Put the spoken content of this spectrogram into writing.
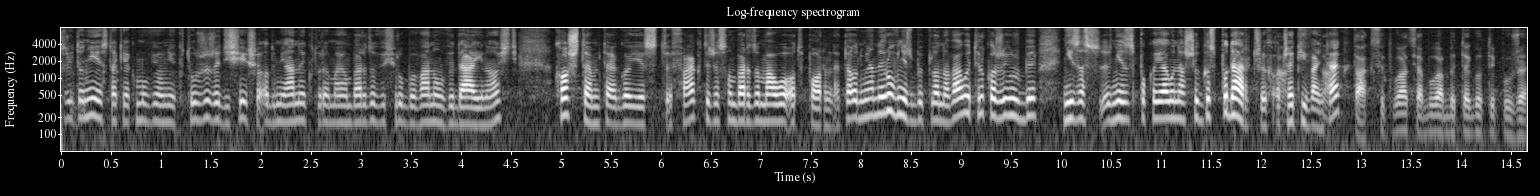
Czyli to nie jest tak, jak mówią niektórzy, że dzisiejsze odmiany, które mają bardzo wyśrubowaną wydajność, kosztem tego jest fakt, że są bardzo mało odporne. Te odmiany również by plonowały, tylko że już by nie, zas- nie zaspokojały naszych gospodarczych oczekiwań, tak? Tak, sytuacja byłaby tego typu, że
